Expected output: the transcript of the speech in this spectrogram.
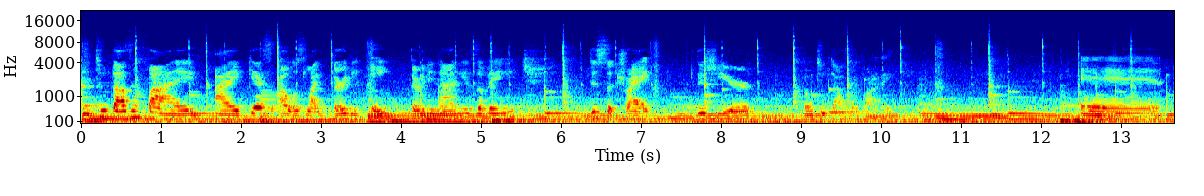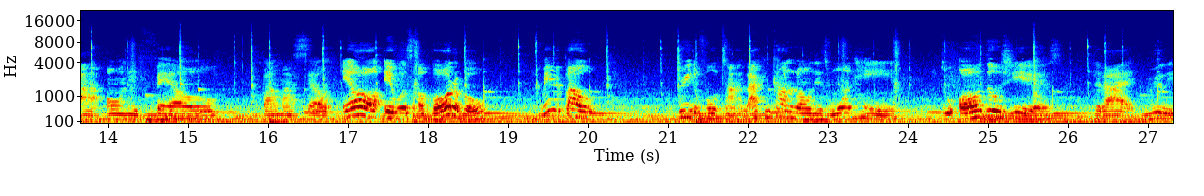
in 2005, I guess I was like 38, 39 years of age. This is a track this year from 2005. And I only fell by myself, or it was avoidable, maybe about three to four times. I can count it on this one hand through all those years that I really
